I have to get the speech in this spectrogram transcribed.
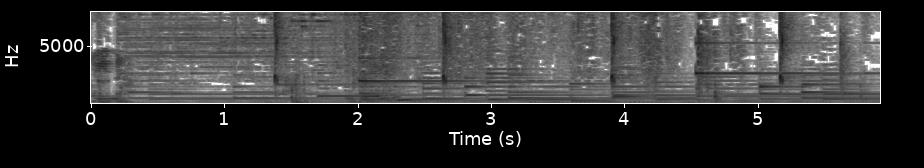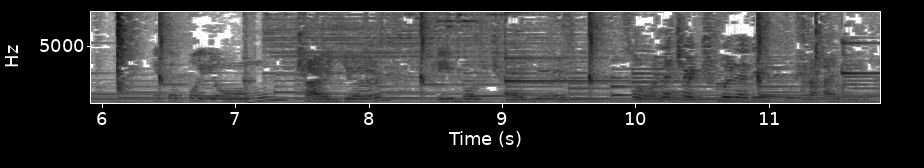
Okay na. Then, ito po yung charger, cable charger. So, na-charge ko na din po siya kanina.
